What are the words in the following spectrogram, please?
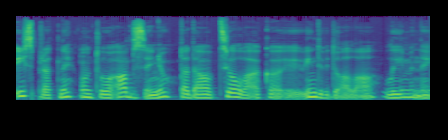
izpratni un to apziņu tādā cilvēka individuālā līmenī.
